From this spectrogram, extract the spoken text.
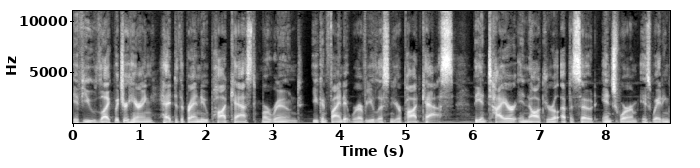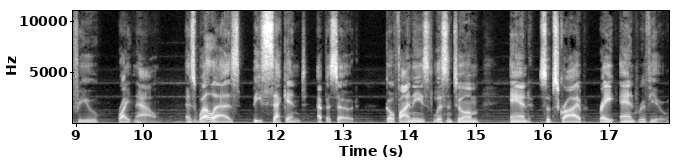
If you like what you're hearing, head to the brand new podcast, Marooned. You can find it wherever you listen to your podcasts. The entire inaugural episode, Inchworm, is waiting for you right now, as well as the second episode. Go find these, listen to them, and subscribe, rate, and review.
